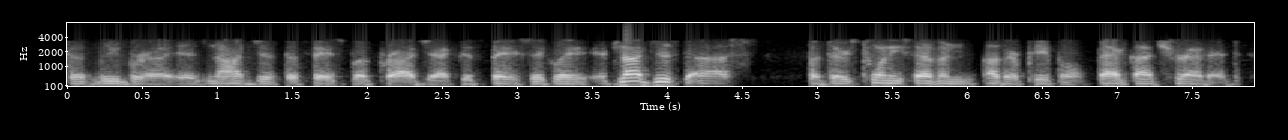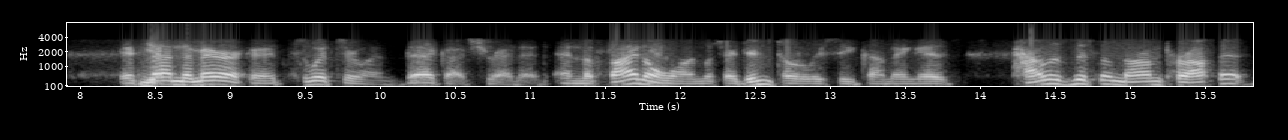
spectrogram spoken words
that Libra is not just a Facebook project, it's basically it's not just us, but there's 27 other people that got shredded. It's yeah. not in America, it's Switzerland. That got shredded. And the final yeah. one, which I didn't totally see coming, is how is this a nonprofit?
